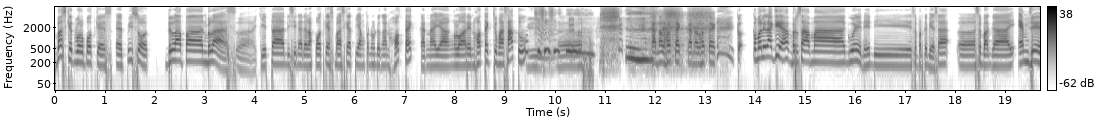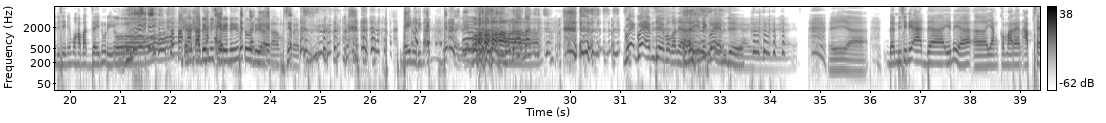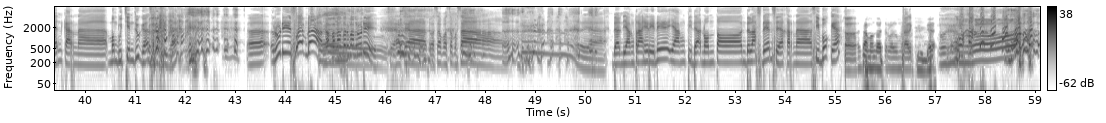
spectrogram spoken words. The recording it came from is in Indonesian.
Basketball Podcast episode 18. Wah, kita di sini adalah podcast basket yang penuh dengan hot tag karena yang ngeluarin hot tag cuma satu. Eh, kanal hotek, kanal hotek. ke- kembali lagi ya bersama gue nih di seperti biasa eh, sebagai MJ di sini Muhammad Zainuri. Oh, dari tadi mikirin Embed itu dia MZ. kampret. Jainuddin Embed aja. Bodoh amat. gue gue MJ pokoknya. Hari ini gue MJ. Iya, iya, iya, iya. Iya. Dan di sini ada ini ya eh, yang kemarin absen karena membucin juga sepertinya. Eh, Rudi Slamdang, apa kabar Bang Rudi? Oh, Sehat-sehat, puasa puasa puasa. Iya. Dan yang terakhir ini yang tidak nonton The Last Dance ya karena sibuk ya. Eh, sama nggak terlalu menarik juga.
